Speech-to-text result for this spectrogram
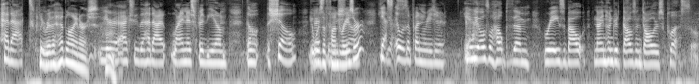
head act. For, You were the headliners. we were actually the headliners for the um the the show. It the was a rest of the fundraiser? show. Yes, it was a fundraiser. And we also helped them raise about nine hundred thousand dollars plus. So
